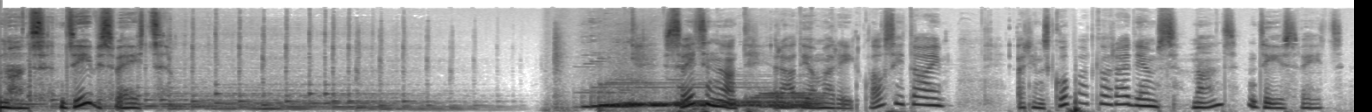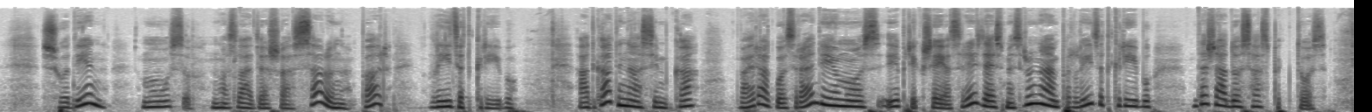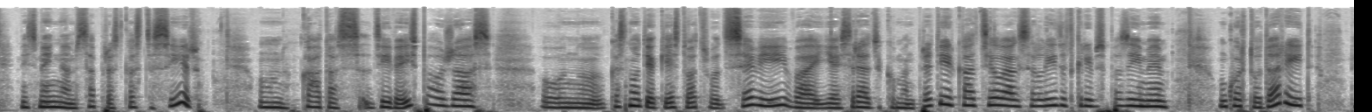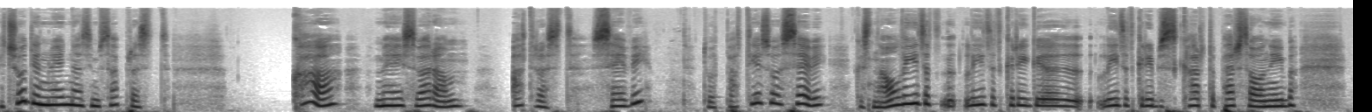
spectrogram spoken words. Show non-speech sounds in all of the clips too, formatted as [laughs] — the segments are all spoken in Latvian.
Mans dzīvesveids. Sveicināti, rādījumā arī klausītāji! Ar jums kopā atkal raidījums Mans dzīvesveids. Šodien mūsu noslēdzošā saruna par līdzatkarību. Atgādināsim, ka vairākos raidījumos iepriekšējās reizēs mēs runājam par līdzatkarību dažādos aspektos. Mēs mēģinām saprast, kas tas ir un kā tas dzīvē izpaužās. Un uh, kas notiek, ja es to atrodu sevī, vai ja es redzu, ka man pretī ir kāds cilvēks ar līdzatkarības pazīmēm, un ko ar to darīt. Bet šodien mēģināsim saprast, kā mēs varam atrast sevi, to patieso sevi, kas nav līdzat, līdzatkarības karta personība,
